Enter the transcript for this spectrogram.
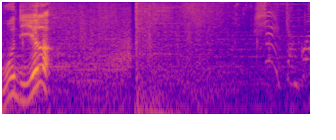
无敌了。是长官。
